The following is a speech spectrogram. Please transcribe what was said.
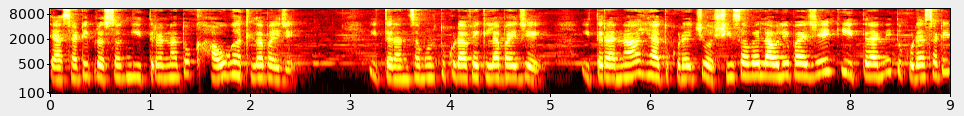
त्यासाठी प्रसंगी इतरांना तो खाऊ घातला पाहिजे. इतरांसमोर तुकडा फेकला पाहिजे. इतरांना ह्या तुकड्याची अशी सवय लावली पाहिजे की इतरांनी तुकड्यासाठी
